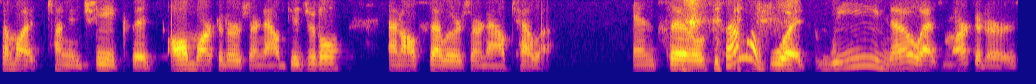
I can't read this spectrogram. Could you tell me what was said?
somewhat tongue in cheek, that all marketers are now digital and all sellers are now tele. And so some of what we know as marketers,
